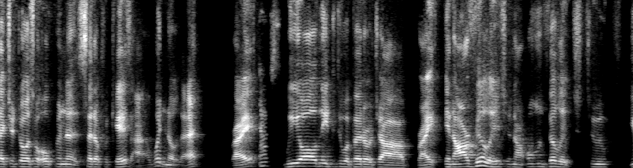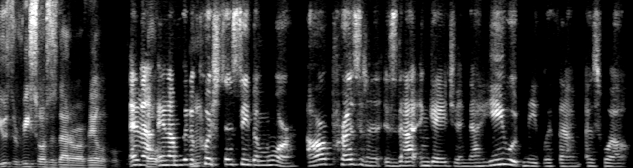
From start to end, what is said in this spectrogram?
that your doors are open to set up for kids. I wouldn't know that, right? Absolutely. We all need to do a better job, right, in our village, in our own village, to use the resources that are available. And, so, I, and I'm going to mm-hmm. push this even more. Our president is that engaging that he would meet with them as well.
